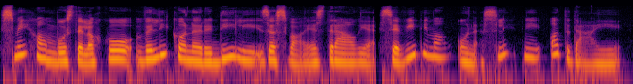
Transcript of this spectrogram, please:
Smehom boste lahko veliko naredili za svoje zdravje. Se vidimo v naslednji oddaji.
